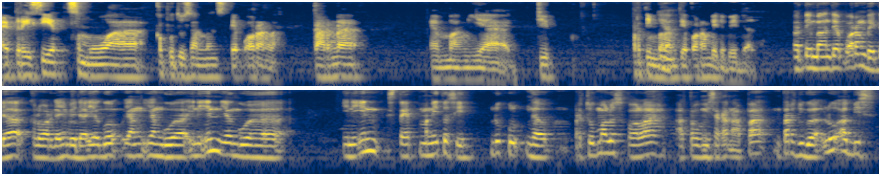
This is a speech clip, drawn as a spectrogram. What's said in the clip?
appreciate semua keputusan setiap orang lah karena emang ya pertimbangan Iya. tiap orang beda-beda. pertimbangan tiap orang beda keluarganya beda ya gua yang yang gua iniin yang gua iniin statement itu sih lu nggak percuma lu sekolah atau misalkan apa ntar juga lu abis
